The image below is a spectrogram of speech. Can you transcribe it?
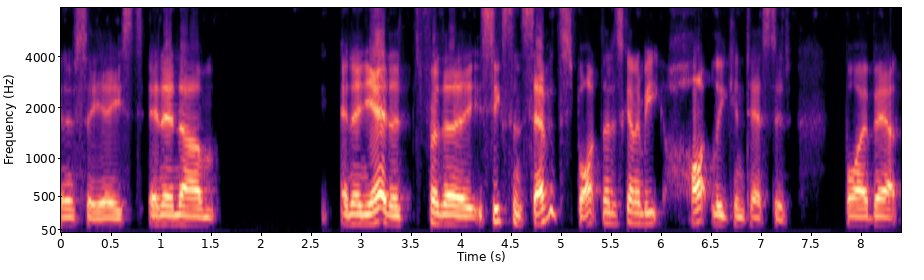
NFC East. And then, um, and then, yeah, the, for the sixth and seventh spot, that is going to be hotly contested by about,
